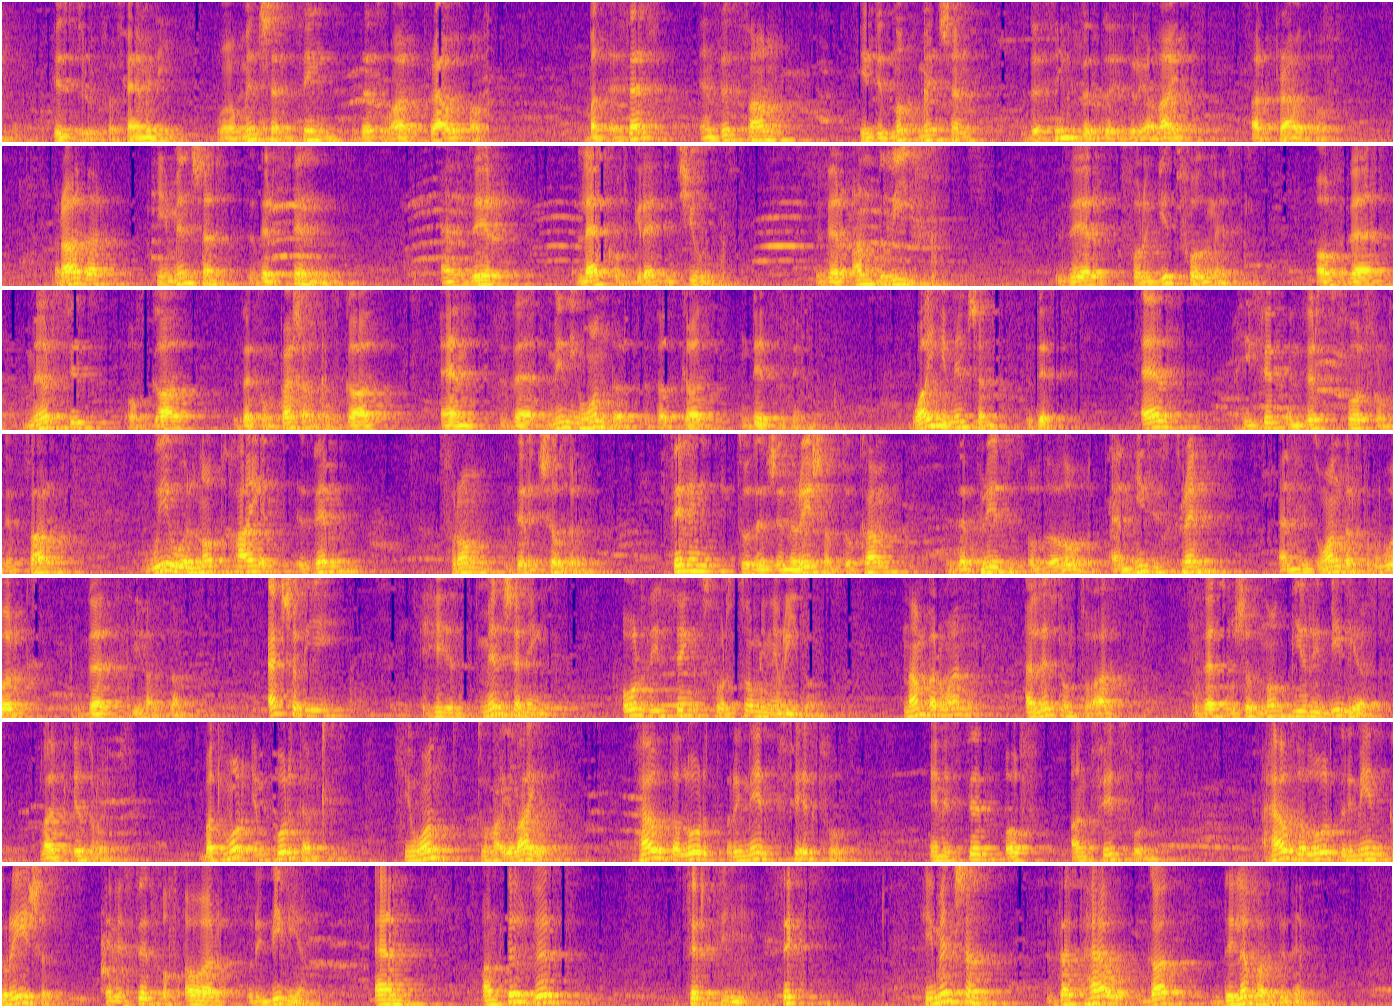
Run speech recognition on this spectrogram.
history of a family, we mention things that we are proud of. But Asaph, in this psalm, he did not mention the things that the Israelites are proud of. Rather, he mentioned their sins and their lack of gratitude, their unbelief, their forgetfulness of the mercies of God, the compassion of God, and the many wonders that God did to them. Why he mentioned this? As he said in verse 4 from this psalm, we will not hide them from their children, telling to the generation to come the praises of the Lord and his strength and his wonderful work that he has done. Actually, he is mentioning all these things for so many reasons. Number one, a lesson to us that we should not be rebellious like Israel. But more importantly, he wants to highlight how the Lord remained faithful instead of unfaithfulness. How the Lord remained gracious instead of our rebellion. And until verse 36, he mentioned that how God delivered them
